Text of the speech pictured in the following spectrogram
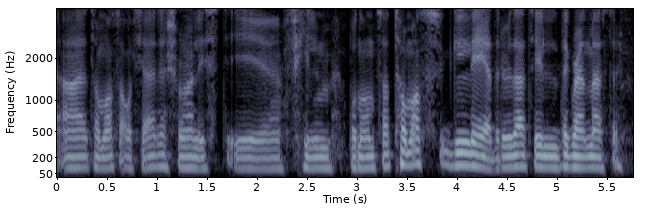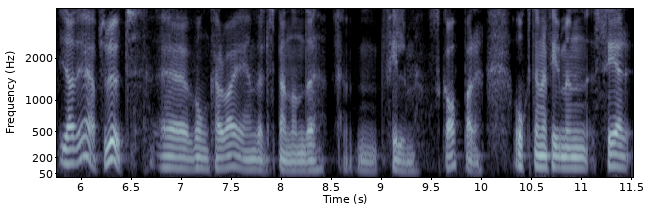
er Thomas Alkjær, journalist i Filmbonanza. Thomas, gleder du deg til The Grandmaster? Ja, det er absolutt. Eh, Von Carvai er en veldig spennende filmskaper. filmskapare. Og denne filmen ser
